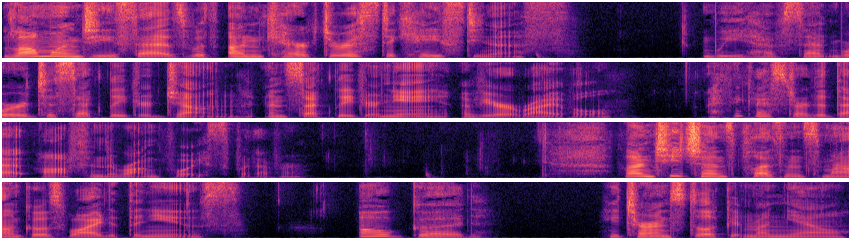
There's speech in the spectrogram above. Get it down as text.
Lan Wangji says with uncharacteristic hastiness, "We have sent word to sect leader Jiang and sect leader Nie of your arrival." I think I started that off in the wrong voice. Whatever. Lan Xichen's pleasant smile goes wide at the news. Oh, good. He turns to look at Meng Yao.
